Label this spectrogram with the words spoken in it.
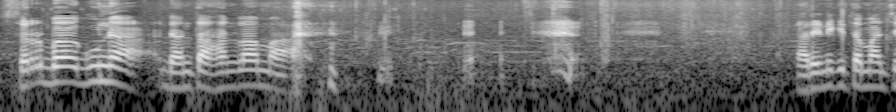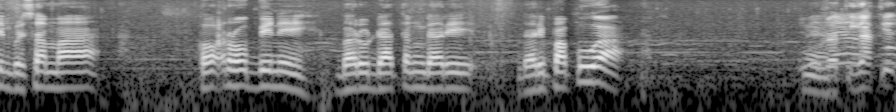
Serbaguna dan tahan lama Hari ini kita mancing bersama Kok Robi nih Baru datang dari dari Papua Udah tiga, ti-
